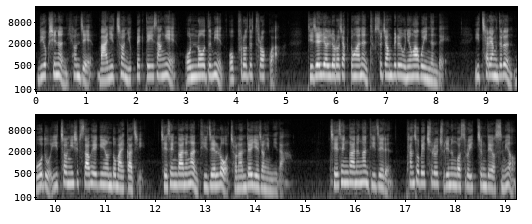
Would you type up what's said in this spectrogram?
뉴욕시는 현재 12,600대 이상의 on-road 및 오프로드 트럭과 디젤 연료로 작동하는 특수 장비를 운영하고 있는데 이 차량들은 모두 2024회기 연도 말까지 재생 가능한 디젤로 전환될 예정입니다. 재생 가능한 디젤은 탄소 배출을 줄이는 것으로 입증되었으며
